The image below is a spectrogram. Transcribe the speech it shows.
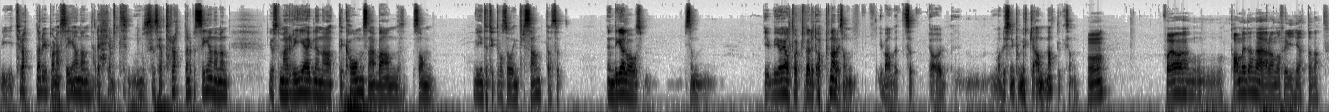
vi tröttnade ju på den här scenen. Eller jag vet inte ska säga tröttnade på scenen, men just de här reglerna att det kom såna här band som vi inte tyckte var så intressanta. Så en del av oss, liksom, vi, har ju alltid varit väldigt öppna liksom, i bandet. Så ja, man lyssnar ju på mycket annat liksom. mm. Får jag ta mig den äran och friheten att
